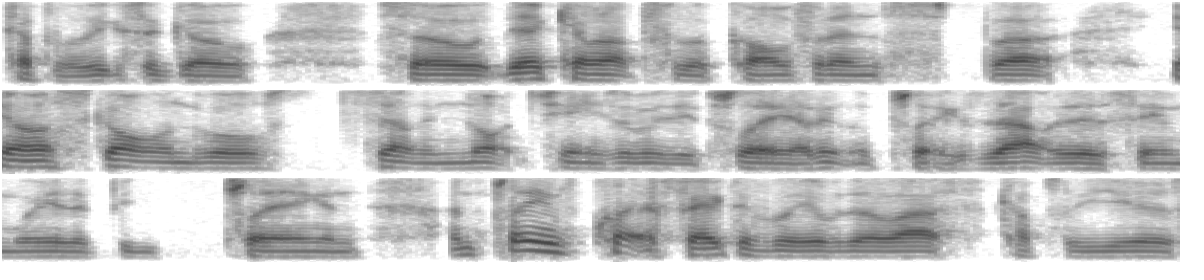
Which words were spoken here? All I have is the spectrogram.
a couple of weeks ago, so they're coming up full of confidence. But you know, Scotland will certainly not change the way they play. I think they'll play exactly the same way they've been playing and and playing quite effectively over the last couple of years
